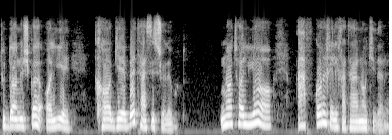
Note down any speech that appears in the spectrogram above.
تو دانشگاه عالی کاگبه تأسیس شده بود. ناتالیا افکار خیلی خطرناکی داره.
